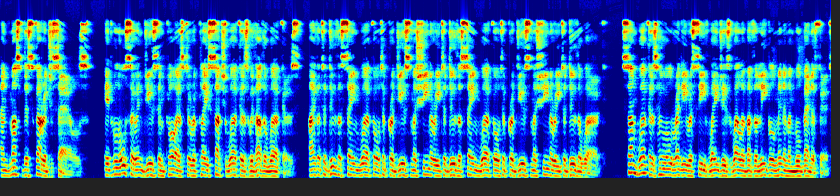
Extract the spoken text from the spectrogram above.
and must discourage sales. It will also induce employers to replace such workers with other workers, either to do the same work or to produce machinery to do the same work or to produce machinery to do the work. Some workers who already receive wages well above the legal minimum will benefit,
